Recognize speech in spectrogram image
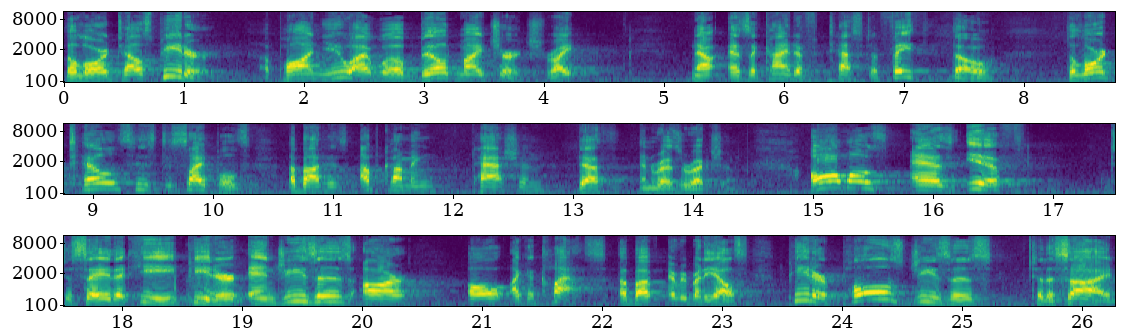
The Lord tells Peter, Upon you I will build my church, right? Now, as a kind of test of faith, though, the Lord tells his disciples about his upcoming passion, death, and resurrection. Almost as if to say that he, Peter, and Jesus are all like a class above everybody else. Peter pulls Jesus to the side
